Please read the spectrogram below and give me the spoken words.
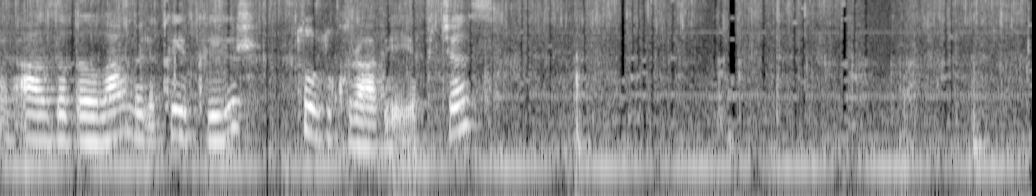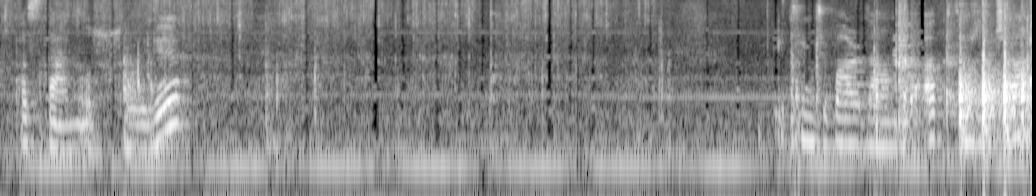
Böyle ağızda dağılan böyle kıyır kıyır tuzlu kurabiye yapacağız. Pastane usulü. Üçüncü bardağımı da aktaracağım.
